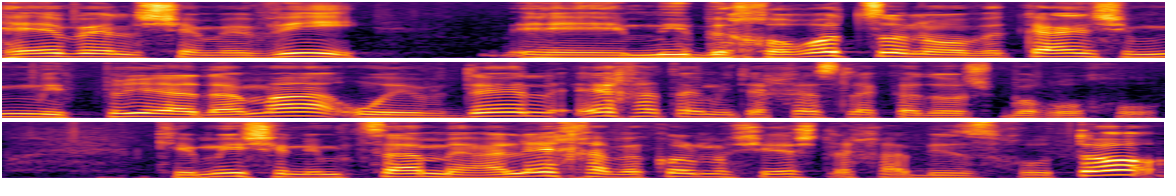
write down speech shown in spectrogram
הבל שמביא מבכורות צונו וקין שמביא מפרי האדמה, הוא הבדל איך אתה מתייחס לקדוש ברוך הוא. כמי שנמצא מעליך וכל מה שיש לך בזכותו,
